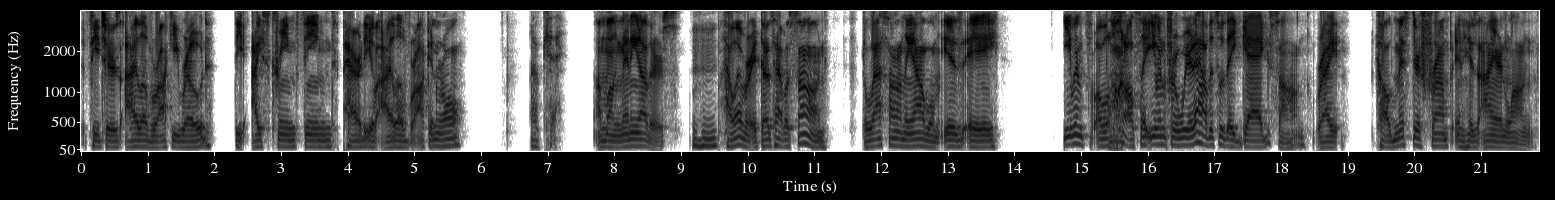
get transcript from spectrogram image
It features I Love Rocky Road, the ice cream themed parody of I Love Rock and Roll, Okay. among many others. Mm-hmm. However, it does have a song. The last song on the album is a even for, I'll say even for Weird Al, this was a gag song, right? Called Mr. Frump in his iron lung.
